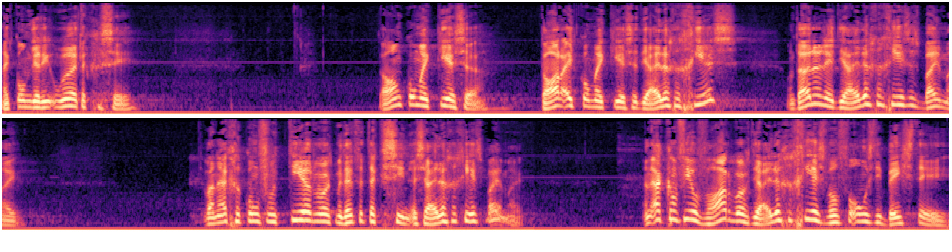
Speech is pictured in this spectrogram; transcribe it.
Hy kom dier die oor, het ek gesê. Daarom kom my kese, daaruit kom my kees, die Heilige Gees, onthou nou net, die Heilige Gees is by my, wanneer ek geconfronteer word met dit wat ek sien, is die Heilige Gees by my, en ek kan vir jou waarborg, die Heilige Gees wil vir ons die beste hee,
